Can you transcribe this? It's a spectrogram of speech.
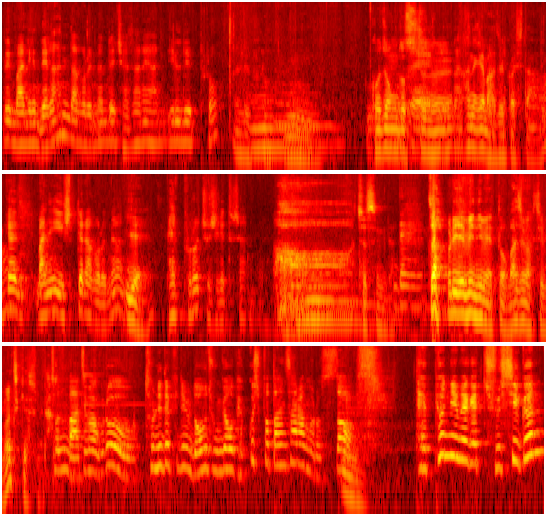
근데 만약에 내가 한다 그러면 내 재산의 한 1, 2%그 정도 네, 수준을 네. 하는 게 맞을 것이다. 그러니까 만약에 20대라 그러면 예. 100% 주식에 투자하는 거예요. 아, 좋습니다. 네. 자, 우리 예빈님의 또 마지막 질문 듣겠습니다. 저는 마지막으로 조니 대표님을 너무 존경하고 뵙고 싶었던 한 사람으로서 음. 대표님에게 주식은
